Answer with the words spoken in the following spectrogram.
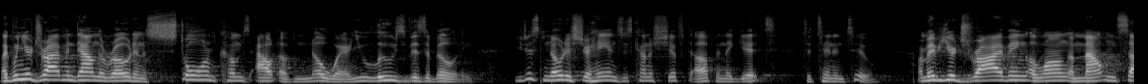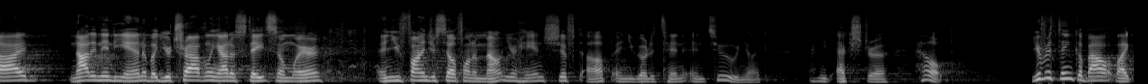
Like when you're driving down the road and a storm comes out of nowhere and you lose visibility you just notice your hands just kind of shift up and they get to 10 and 2. Or maybe you're driving along a mountainside, not in Indiana, but you're traveling out of state somewhere, and you find yourself on a mountain, your hands shift up and you go to 10 and 2, and you're like, I need extra help. You ever think about like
